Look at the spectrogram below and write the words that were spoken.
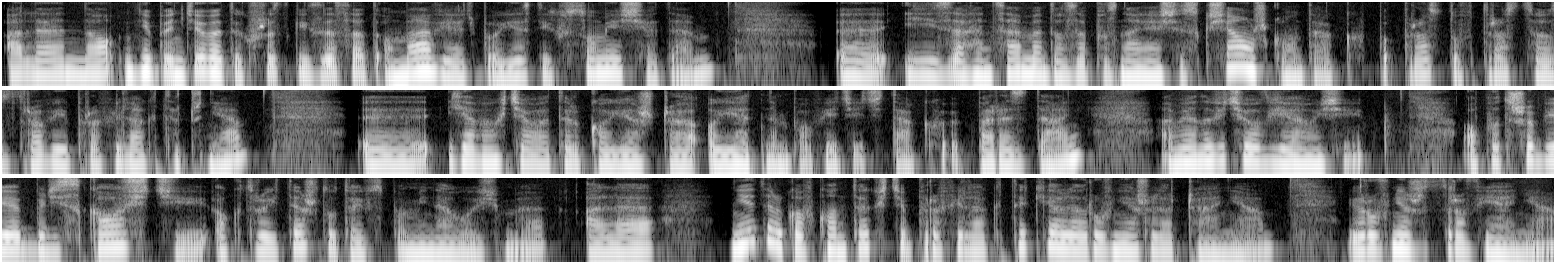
ale no, nie będziemy tych wszystkich zasad omawiać, bo jest ich w sumie siedem. Y, i zachęcamy do zapoznania się z książką, tak po prostu w trosce o zdrowie i profilaktycznie. Y, ja bym chciała tylko jeszcze o jednym powiedzieć, tak parę zdań, a mianowicie o więzi, o potrzebie bliskości, o której też tutaj wspominałyśmy, ale nie tylko w kontekście profilaktyki, ale również leczenia i również zdrowienia.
